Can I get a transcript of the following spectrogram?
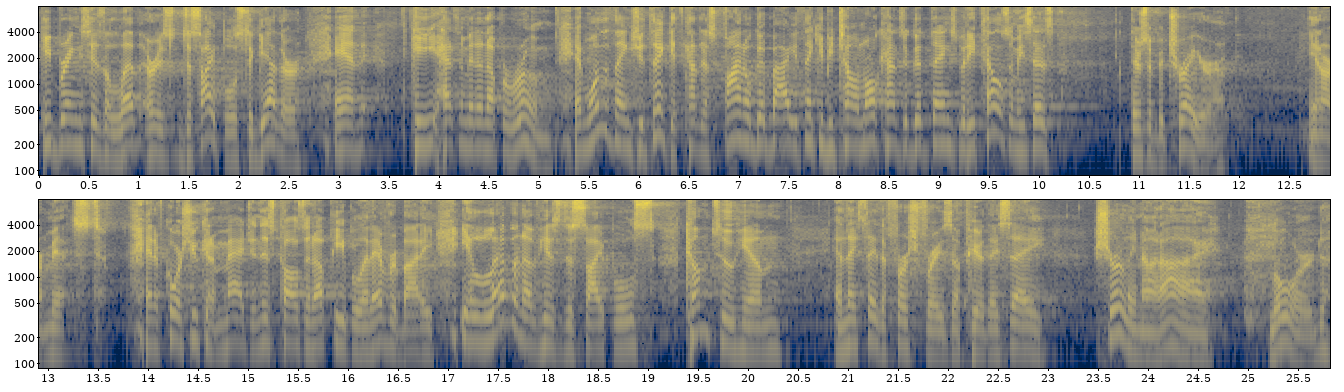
he brings his 11 or his disciples together and he has them in an upper room. And one of the things you'd think, it's kind of this final goodbye. You think he'd be telling them all kinds of good things, but he tells them, he says, There's a betrayer in our midst. And of course, you can imagine this causing upheaval in everybody. 11 of his disciples come to him and they say the first phrase up here they say, Surely not I, Lord.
